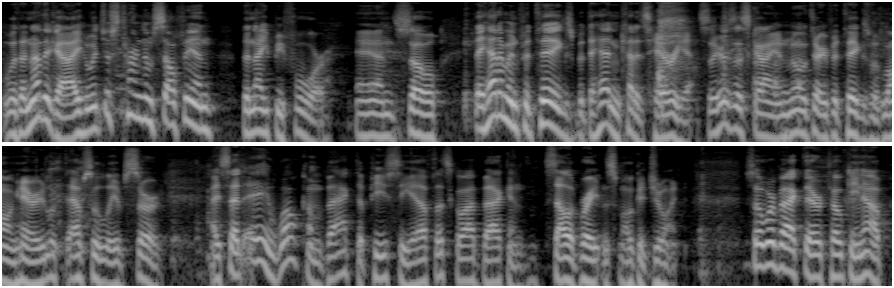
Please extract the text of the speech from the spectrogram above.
with another guy who had just turned himself in the night before. And so they had him in fatigues, but they hadn't cut his hair yet. So here's this guy in military fatigues with long hair. He looked absolutely absurd. I said, Hey, welcome back to PCF. Let's go out back and celebrate and smoke a joint. So we're back there toking up.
